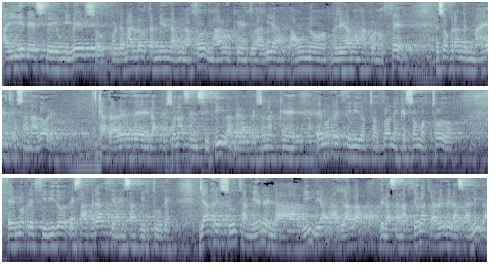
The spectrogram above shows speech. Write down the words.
ahí en ese universo, por llamarlo también de alguna forma, algo que todavía aún no, llegamos a conocer, esos grandes maestros sanadores que a través de las personas sensitivas, de las personas que hemos recibido estos dones, que somos todos, hemos recibido esas gracias, esas virtudes. Ya Jesús también en la Biblia hablaba de la sanación a través de la salida.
